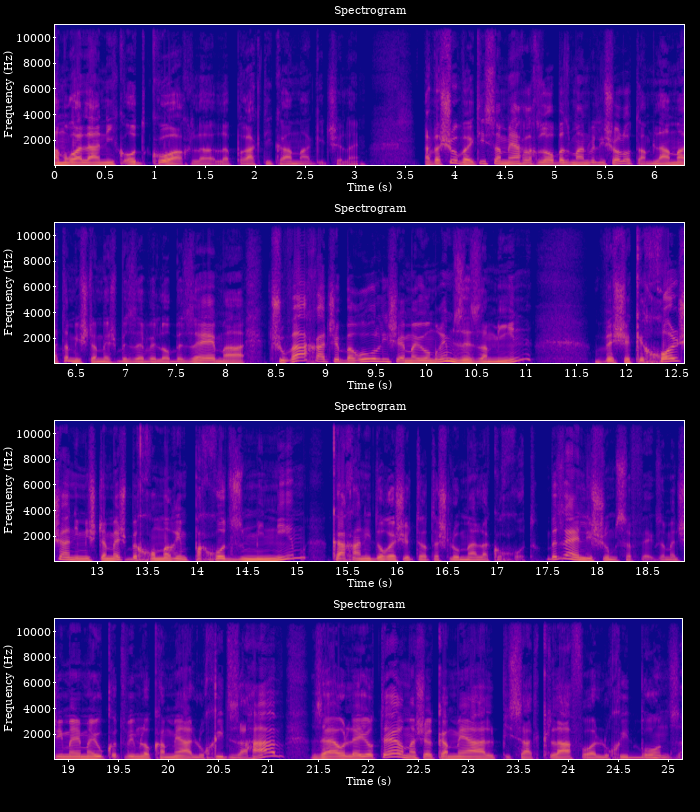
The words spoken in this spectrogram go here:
אמורה להעניק עוד כוח לפרקטיקה המאגית שלהם. אבל שוב, הייתי שמח לחזור בזמן ולשאול אותם, למה אתה משתמש בזה ולא בזה? מה... תשובה אחת שברור לי שהם היו אומרים, זה זמין. ושככל שאני משתמש בחומרים פחות זמינים, ככה אני דורש יותר תשלום מהלקוחות. בזה אין לי שום ספק. זאת אומרת שאם הם היו כותבים לו קמע על לוחית זהב, זה היה עולה יותר מאשר קמע על פיסת קלף או על לוחית ברונזה.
